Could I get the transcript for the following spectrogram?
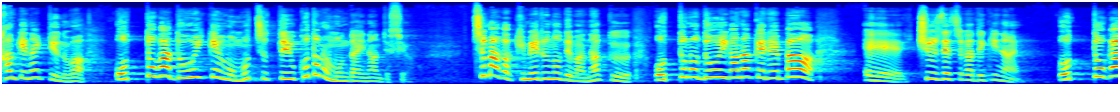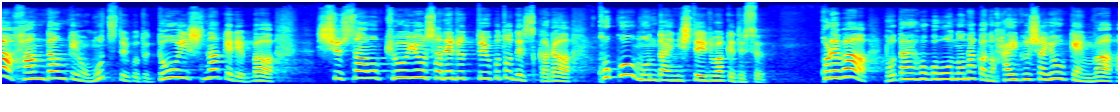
関係ないっていうのは夫が同意見を持つっていうことの問題なんですよ。妻が決めるのではなく夫の同意がなければ、えー、中絶ができない夫が判断権を持つということで同意しなければ出産を強要されるということですからここを問題にしているわけです。これは母体保護法の中の配偶者要件は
